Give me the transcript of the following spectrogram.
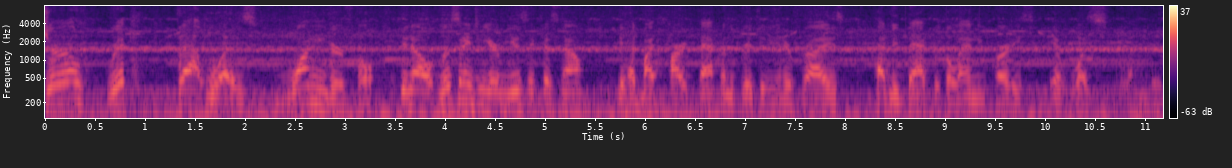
Gerald, Rick, that was wonderful. You know, listening to your music just now, you had my heart back on the bridge of the Enterprise, had me back with the landing parties. It was splendid.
